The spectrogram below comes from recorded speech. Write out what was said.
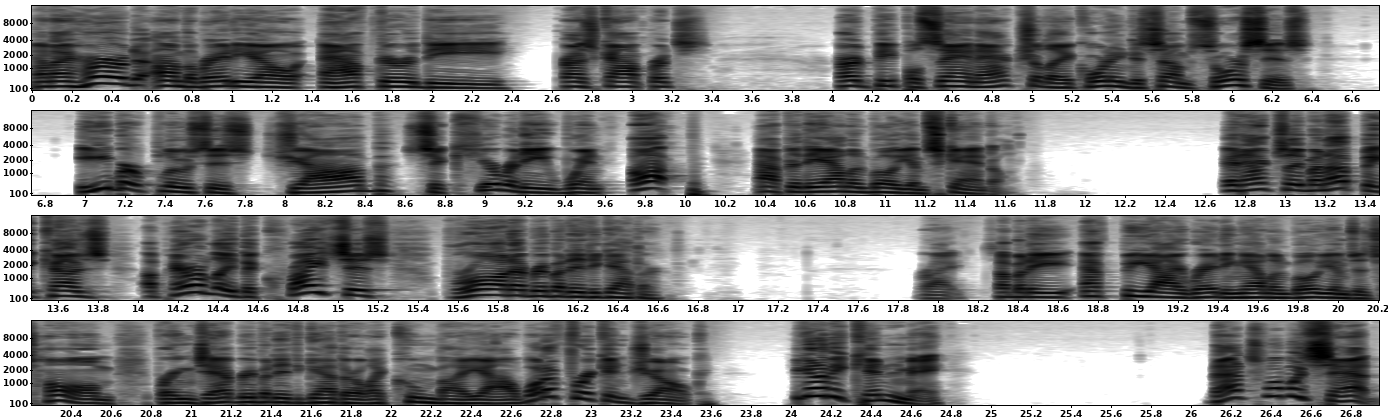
And I heard on the radio after the press conference, heard people saying actually, according to some sources, Eberflus's job security went up after the Alan Williams scandal. It actually went up because apparently the crisis brought everybody together. Right. Somebody, FBI raiding Alan Williams' home brings everybody together like kumbaya. What a freaking joke. You gotta be kidding me. That's what was said.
